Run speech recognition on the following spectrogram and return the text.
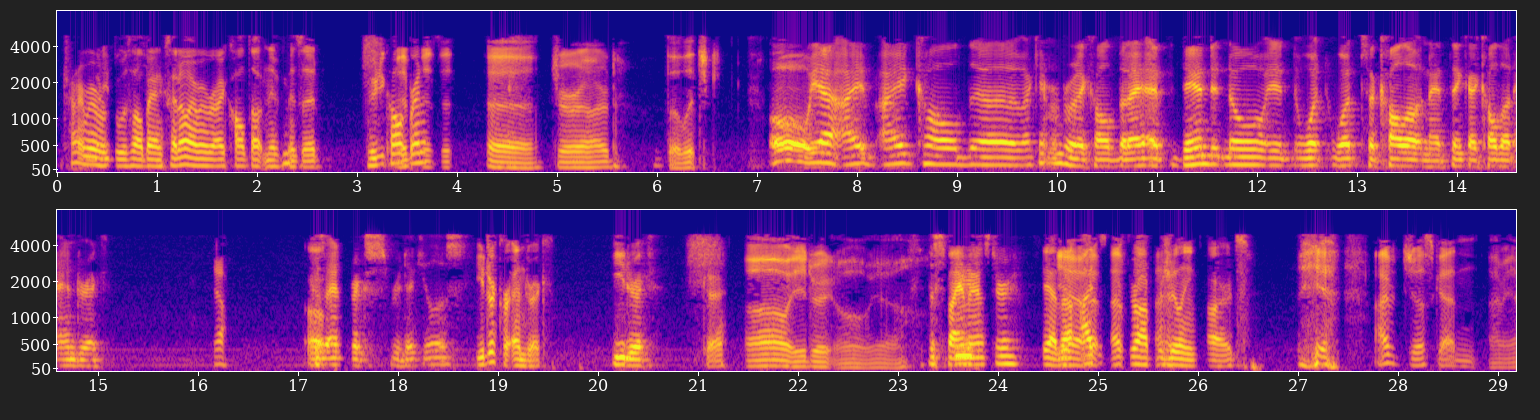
I'm trying to remember if it was all banned because I know I remember I called out Niv Mizzet. Who did you call it, Brennan? Is uh, Gerard, the Lich. Oh yeah, I I called. Uh, I can't remember what I called, but I, I Dan didn't know it, what what to call out, and I think I called out Endrick because Oh, Endrick's ridiculous. Edric or Endrick? Edric, Okay. Oh, Edric. Oh, yeah. the spy master. Yeah, the, Yeah, I just I- dropped a I- bajillion cards. Yeah, I've just gotten. I mean,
